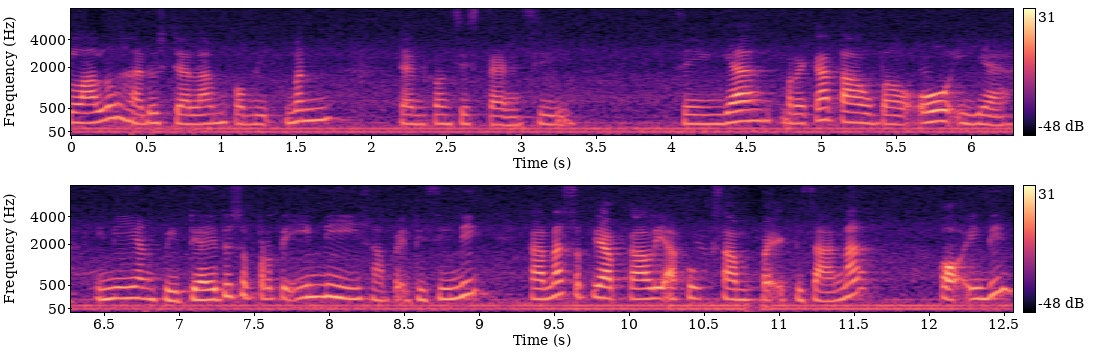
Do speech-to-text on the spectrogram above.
selalu harus dalam komitmen dan konsistensi. Sehingga mereka tahu bahwa oh iya ini yang beda itu seperti ini sampai di sini. Karena setiap kali aku sampai di sana kok ini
